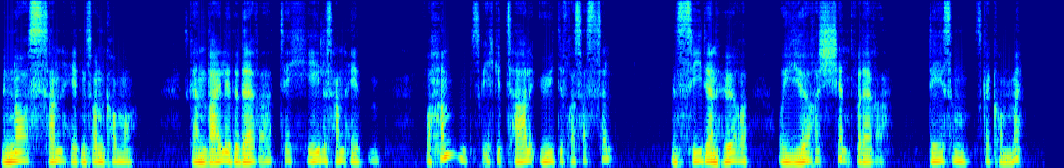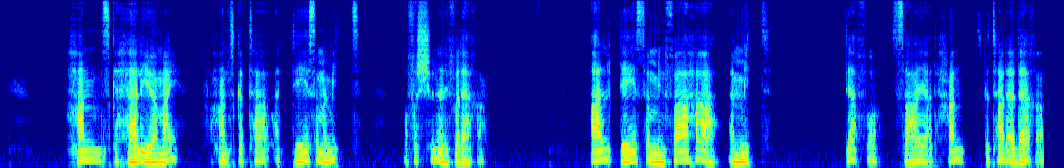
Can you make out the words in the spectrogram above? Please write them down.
Men når sannheten sånn kommer, skal han veilede dere til hele sannheten. For han skal ikke tale ut ifra seg selv, men si det han hører, og gjøre kjent for dere det som skal komme. Han skal herliggjøre meg, for han skal ta av det som er mitt, og forkynne det for dere. Alt det som min far har, er mitt. Derfor sa jeg at han skal ta det av dere,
